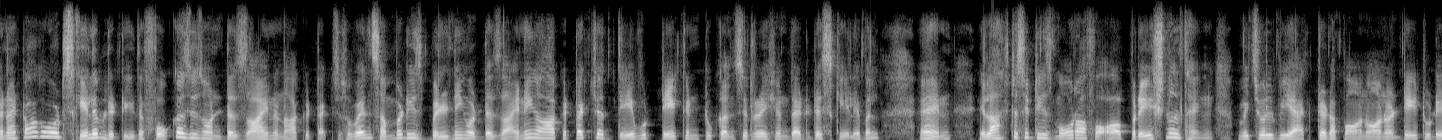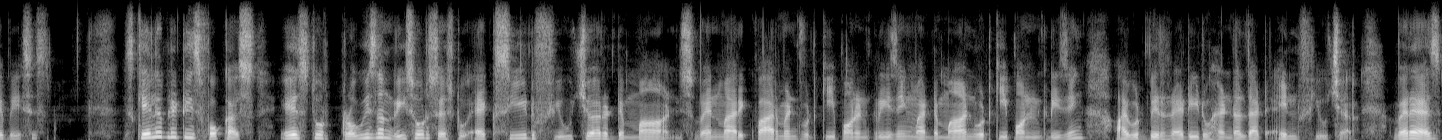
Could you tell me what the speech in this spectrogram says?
When I talk about scalability, the focus is on design and architecture. So when somebody is building or designing architecture, they would take into consideration that it is scalable and elasticity is more of an operational thing which will be acted upon on a day-to-day -day basis. Scalability's focus is to provision resources to exceed future demands. When my requirement would keep on increasing, my demand would keep on increasing, I would be ready to handle that in future. Whereas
